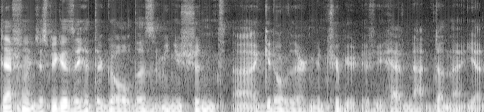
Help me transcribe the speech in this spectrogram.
definitely, just because they hit their goal doesn't mean you shouldn't uh, get over there and contribute if you have not done that yet.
